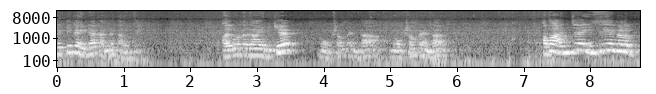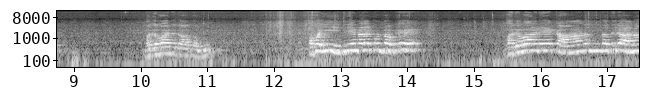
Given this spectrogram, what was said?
കിട്ടിക്കഴിഞ്ഞാൽ കണ്ണുണ്ടാവില്ല അതുകൊണ്ട് ഇതാ എനിക്ക് മോക്ഷം വേണ്ട മോക്ഷം വേണ്ട. അപ്പൊ അഞ്ച് ഇന്ദ്രിയങ്ങളും ഭഗവാൻ ഇതാ തന്നു. അപ്പൊ ഈ ഇന്ദ്രിയങ്ങളെ കൊണ്ടൊക്കെ ഭഗവാനെ കാണുന്നതിലാണ്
